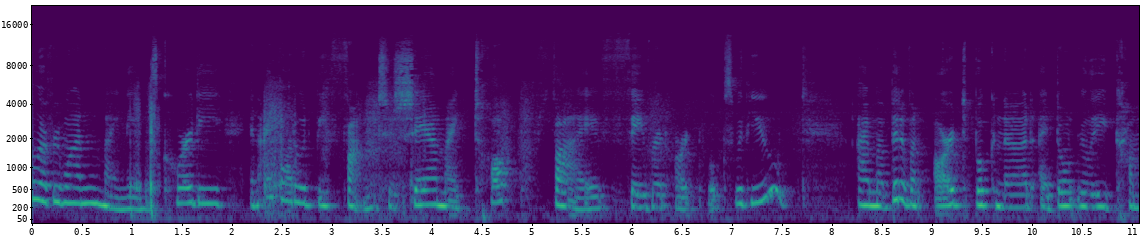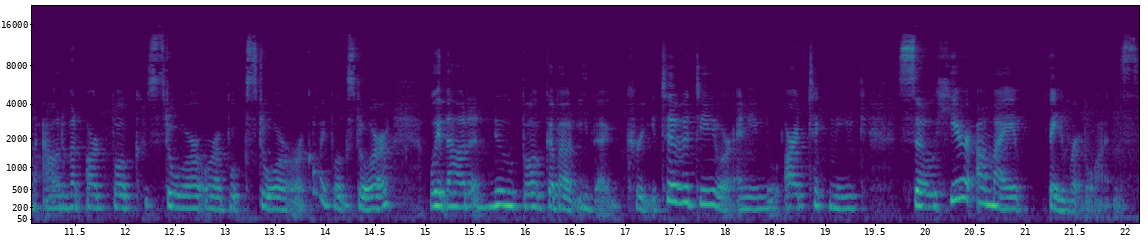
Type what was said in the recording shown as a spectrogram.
Hello everyone, my name is Cordi and I thought it would be fun to share my top five favorite art books with you. I'm a bit of an art book nerd. I don't really come out of an art book store or a bookstore or a comic book store without a new book about either creativity or any new art technique. So here are my favorite ones.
